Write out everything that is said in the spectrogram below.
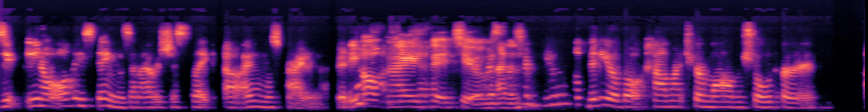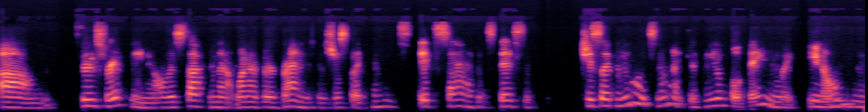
do, you know all these things. And I was just like, uh, I almost cried in that video. Oh, I did too. It was such a beautiful video about how much her mom showed her um, through thrifting and all this stuff. And that one of her friends was just like, it's, it's sad, it's this. She's like, no, it's not. It's a beautiful thing. Like, you know, Mm-hmm.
